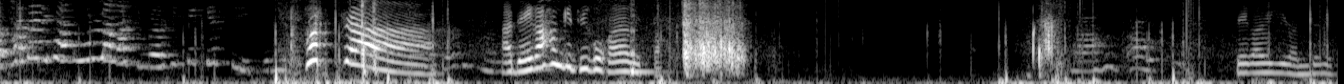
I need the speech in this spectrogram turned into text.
사다리 타고 올라가시면 쉽게 깰 수 있습니다. 확자! 아 내가 한 개 들고 가야겠다. 내가 여기 안 되겠지.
